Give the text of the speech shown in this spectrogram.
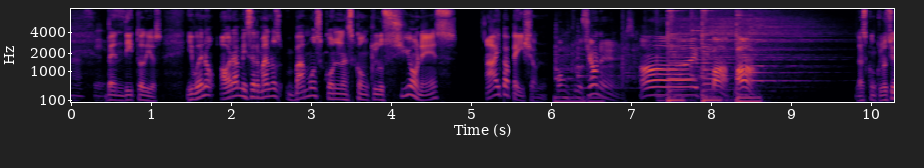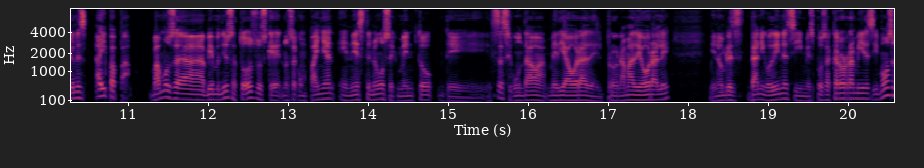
Así es. Bendito Dios. Y bueno, ahora mis hermanos, vamos con las conclusiones. Ay, papation. Conclusiones. ¡Ay, papá! Las conclusiones, ay papá. Vamos a, bienvenidos a todos los que nos acompañan en este nuevo segmento de esta segunda media hora del programa de Órale. Mi nombre es Dani Godínez y mi esposa Caro Ramírez y vamos a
